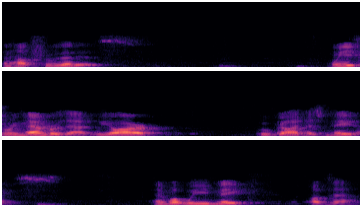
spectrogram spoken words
And how true that is. We need to remember that we are who God has made us and what we make of that.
